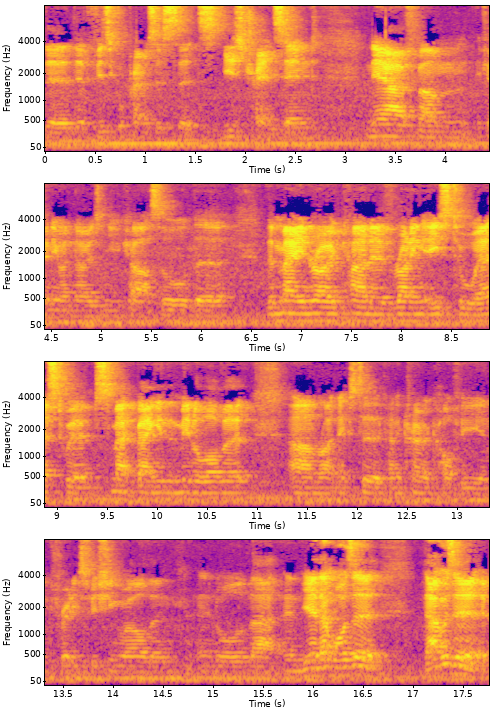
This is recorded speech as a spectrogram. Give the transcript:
The the physical premises that is Transcend. Now, if um if anyone knows Newcastle, the the main road kind of running east to west, we're smack bang in the middle of it, um, right next to kind of Crema Coffee and Freddy's Fishing World and, and all of that. And yeah, that was a that was a, a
